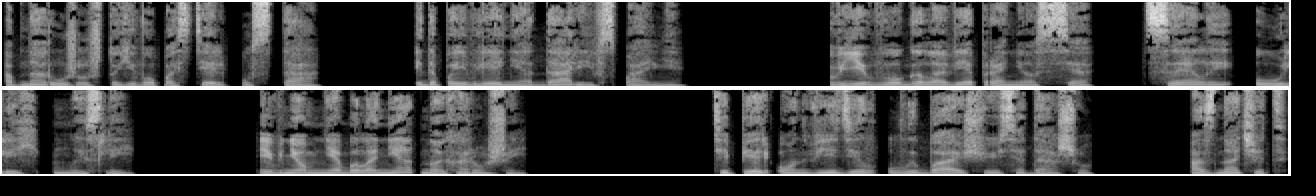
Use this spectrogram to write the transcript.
обнаружил, что его постель пуста, и до появления Дарьи в спальне, в его голове пронесся целый улей мыслей. И в нем не было ни одной хорошей. Теперь он видел улыбающуюся Дашу, а значит,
